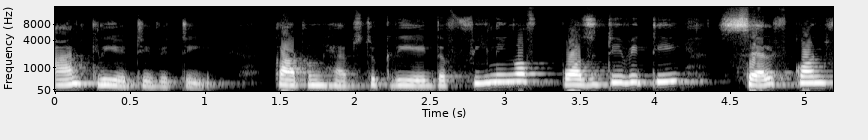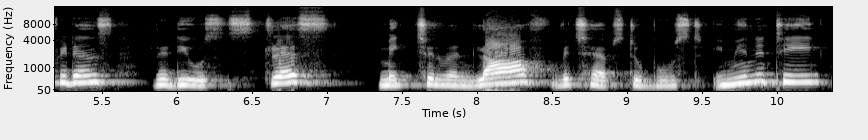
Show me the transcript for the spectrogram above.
and creativity Cartoon helps to create the feeling of positivity, self confidence, reduce stress, make children laugh, which helps to boost immunity.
